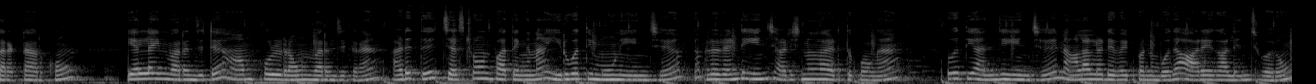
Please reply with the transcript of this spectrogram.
கரெக்டாக இருக்கும். எல் லைன் வரைஞ்சிட்டு ஆம் ஹோல் ரவுண்ட் வரைஞ்சிக்கிறேன். அடுத்து செஸ்ட் ரவுண்ட் பார்த்தீங்கன்னா இருபத்தி மூணு இன்ச்சு. ஒரு ரெண்டு இன்ச் அடிஷ்னலாக எடுத்துக்கோங்க. இருபத்தி அஞ்சு இன்ச்சு நாலால் டிவைட் பண்ணும்போது ஆறே கால் இன்ச் வரும்.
